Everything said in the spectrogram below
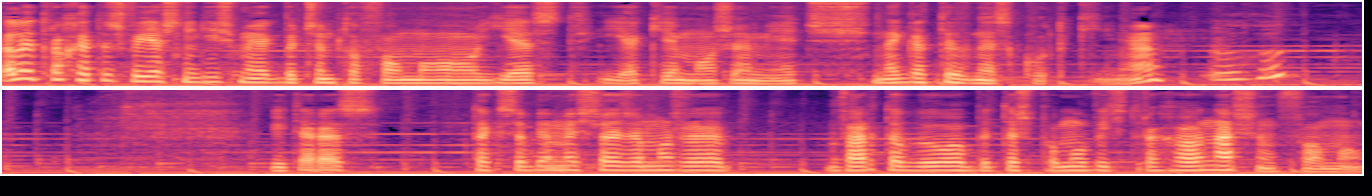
ale trochę też wyjaśniliśmy, jakby czym to FOMO jest i jakie może mieć negatywne skutki, nie? Mhm. I teraz tak sobie myślę, że może warto byłoby też pomówić trochę o naszym FOMO.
